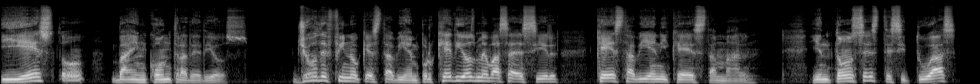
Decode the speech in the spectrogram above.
y esto va en contra de Dios. Yo defino qué está bien. ¿Por qué Dios me vas a decir qué está bien y qué está mal? Y entonces te sitúas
